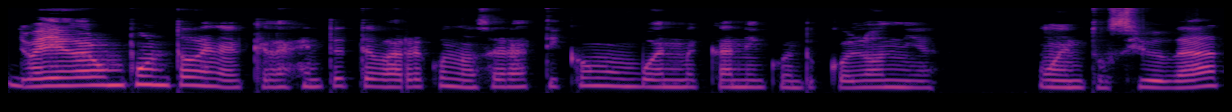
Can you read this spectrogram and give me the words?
va a llegar un punto en el que la gente te va a reconocer a ti como un buen mecánico en tu colonia o en tu ciudad,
